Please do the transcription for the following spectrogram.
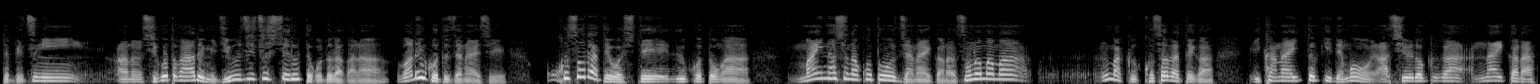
て別に、あの仕事がある意味充実してるってことだから、悪いことじゃないし、子育てをしていることが、マイナスなことじゃないから、そのまま、うまく子育てがいかない時でも、あ、収録がないから、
